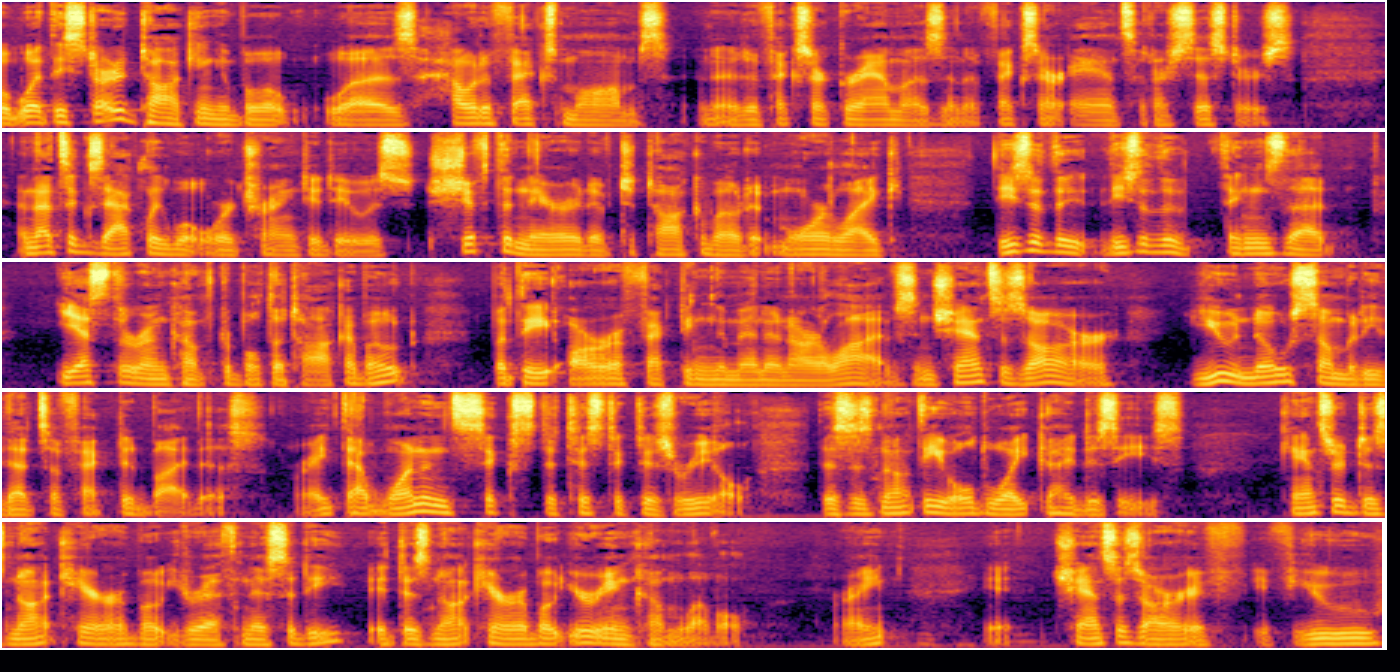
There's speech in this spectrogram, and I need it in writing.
But what they started talking about was how it affects moms and it affects our grandmas and it affects our aunts and our sisters. And that's exactly what we're trying to do is shift the narrative to talk about it more like these are the these are the things that yes, they're uncomfortable to talk about, but they are affecting the men in our lives. And chances are you know somebody that's affected by this, right? That one in six statistic is real. This is not the old white guy disease. Cancer does not care about your ethnicity. It does not care about your income level, right? It, chances are if, if you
